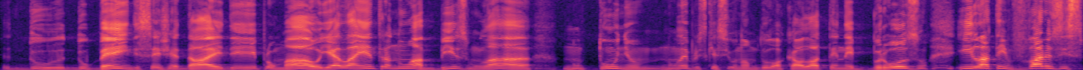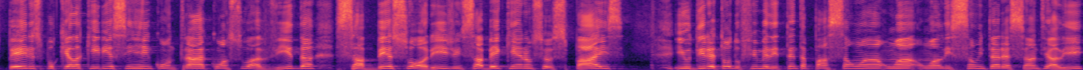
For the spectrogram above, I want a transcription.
do, do bem de ser Jedi, de ir para o mal, e ela entra num abismo lá, num túnel, não lembro, esqueci o nome do local, lá tenebroso, e lá tem vários espelhos, porque ela queria se reencontrar com a sua vida, saber sua origem, saber quem eram seus pais. E o diretor do filme ele tenta passar uma, uma, uma lição interessante ali,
